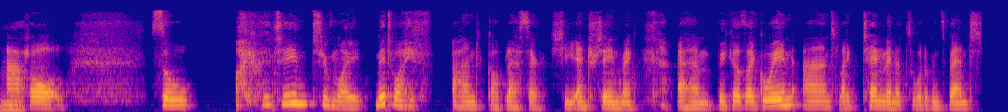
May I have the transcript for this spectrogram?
Mm. at all. So I went in to my midwife and God bless her, she entertained me. Um, because I go in and like 10 minutes would have been spent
